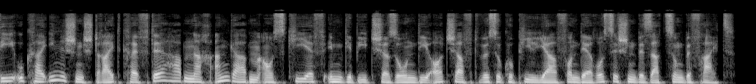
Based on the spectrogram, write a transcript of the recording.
Die ukrainischen Streitkräfte haben nach Angaben aus Kiew im Gebiet Cherson die Ortschaft Wysokopilja von der russischen Besatzung befreit.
